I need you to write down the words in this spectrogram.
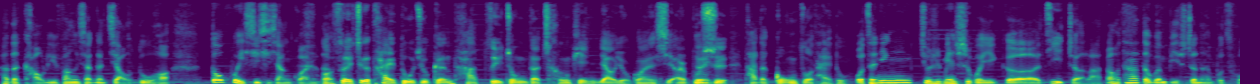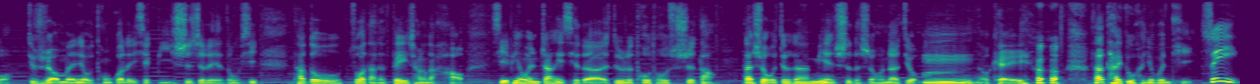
他的考虑方向跟角度哦，都会息息相关的。哦，所以这个态度就跟他最终的成品要有关系，而不是他的工作态度。我曾经就是面试过一个记者啦，然后他的文笔是真的很不错，就是我们有通过了一些笔试之类的东西，他都作答的非常的好，写一篇文章也写的就是头头是道。但是我就跟他面试的时候呢，就嗯，OK，他的态度很有问题。所以，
